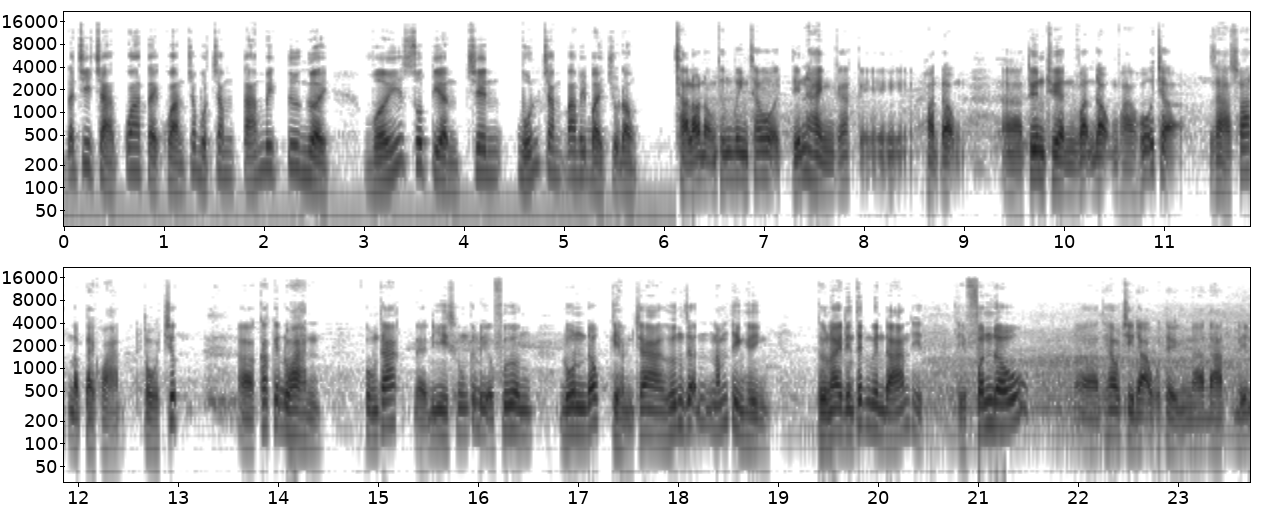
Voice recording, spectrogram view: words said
đã chi trả qua tài khoản cho 184 người với số tiền trên 437 triệu đồng. Sở Lao động Thương binh Xã hội tiến hành các cái hoạt động à, tuyên truyền, vận động và hỗ trợ giả soát lập tài khoản, tổ chức à, các cái đoàn công tác để đi xuống các địa phương đôn đốc kiểm tra hướng dẫn nắm tình hình từ nay đến Tết Nguyên đán thì thì phấn đấu à, theo chỉ đạo của tỉnh là đạt đến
